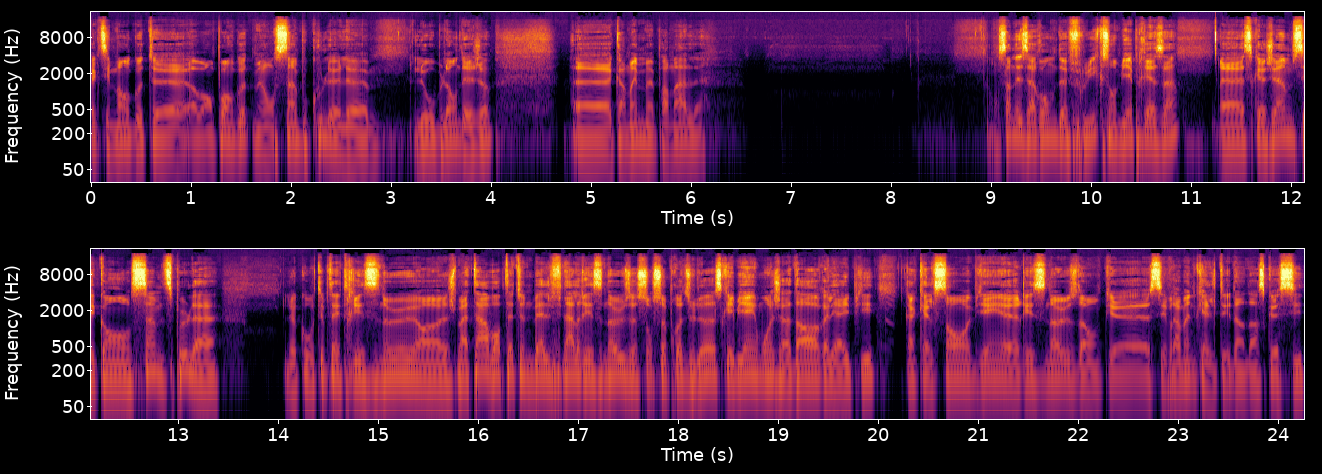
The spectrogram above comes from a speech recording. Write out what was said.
Effectivement, on goûte, euh, on pas on goûte, mais on sent beaucoup le, le, déjà. Euh, quand même pas mal. On sent des arômes de fruits qui sont bien présents. Euh, ce que j'aime, c'est qu'on sent un petit peu le côté peut-être résineux. Je m'attends à avoir peut-être une belle finale résineuse sur ce produit-là. Ce qui est bien, moi, j'adore les IPA quand elles sont bien résineuses. Donc, c'est vraiment une qualité dans, dans ce cas-ci.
